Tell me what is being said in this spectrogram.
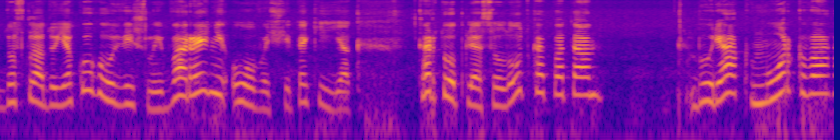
до складу якого увійшли варені овочі, такі як картопля солодка патан, буряк, морква,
